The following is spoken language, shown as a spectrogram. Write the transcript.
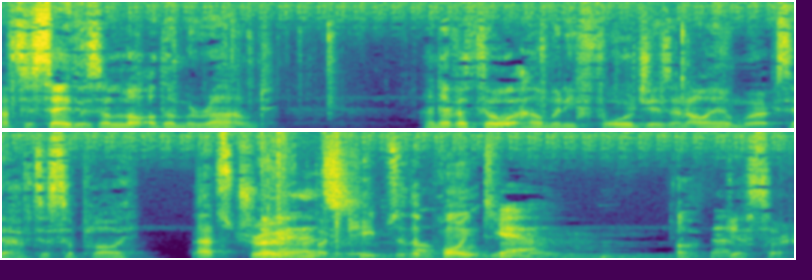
I have to say, there's a lot of them around. I never thought how many forges and ironworks they have to supply. That's true, Okay, that's- but keep to the point. Yeah. Oh, yes, sir.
